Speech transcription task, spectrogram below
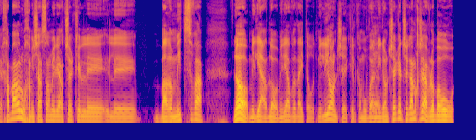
איך אמרנו, 15 מיליארד שקל לבר מצווה. לא, מיליארד, לא, מיליארד ודאי טעות. מיליון שקל כמובן, כן. מיליון שקל, שגם עכשיו לא ברור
